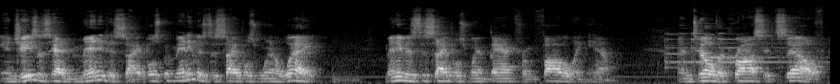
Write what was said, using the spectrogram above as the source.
And Jesus had many disciples, but many of his disciples went away. Many of his disciples went back from following him until the cross itself.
